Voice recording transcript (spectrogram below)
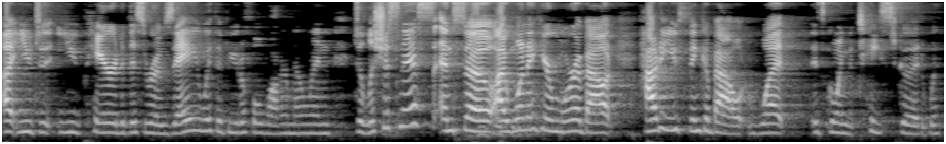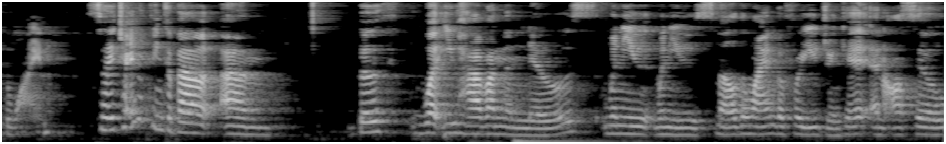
uh, you d- you paired this rosé with a beautiful watermelon deliciousness, and so I want to hear more about how do you think about what is going to taste good with the wine. So, I try to think about um, both what you have on the nose when you when you smell the wine before you drink it, and also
